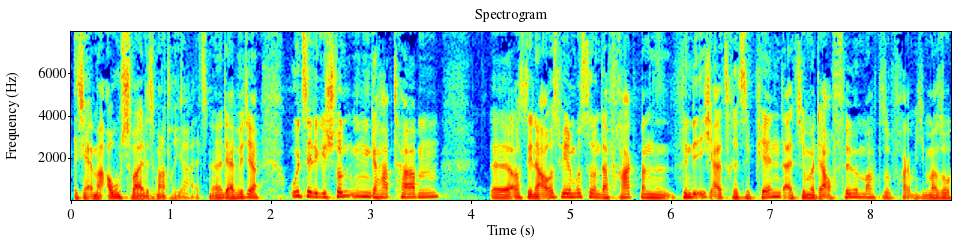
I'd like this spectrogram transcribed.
ist ja immer Auswahl des Materials. Ne? Der wird ja unzählige Stunden gehabt haben, äh, aus denen er auswählen musste. Und da fragt man, finde ich, als Rezipient, als jemand, der auch Filme macht, so fragt mich immer so,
